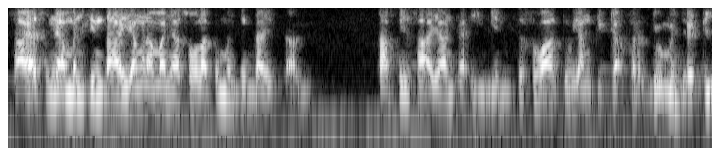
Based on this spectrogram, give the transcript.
Saya sebenarnya mencintai yang namanya sholat itu mencintai sekali. Tapi saya tidak ingin sesuatu yang tidak perlu menjadi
